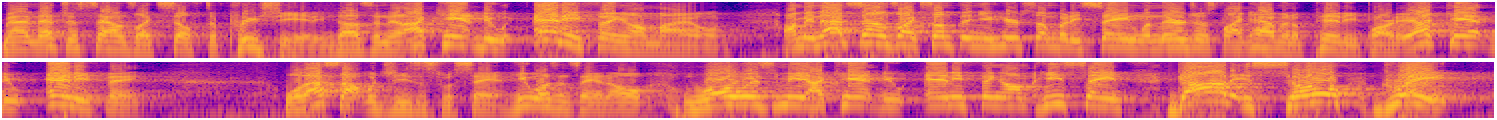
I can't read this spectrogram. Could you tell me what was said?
Man, that just sounds like self depreciating, doesn't it? I can't do anything on my own. I mean, that sounds like something you hear somebody saying when they're just like having a pity party. I can't do anything. Well, that's not what Jesus was saying. He wasn't saying, oh, woe is me, I can't do anything on. He's saying, God is so great,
